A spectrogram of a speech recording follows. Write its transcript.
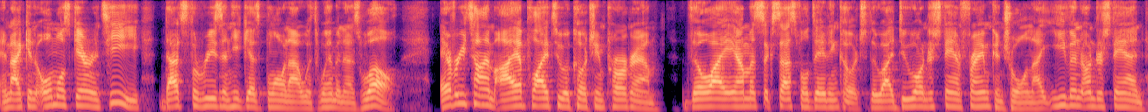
And I can almost guarantee that's the reason he gets blown out with women as well. Every time I apply to a coaching program, though I am a successful dating coach, though I do understand frame control and I even understand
